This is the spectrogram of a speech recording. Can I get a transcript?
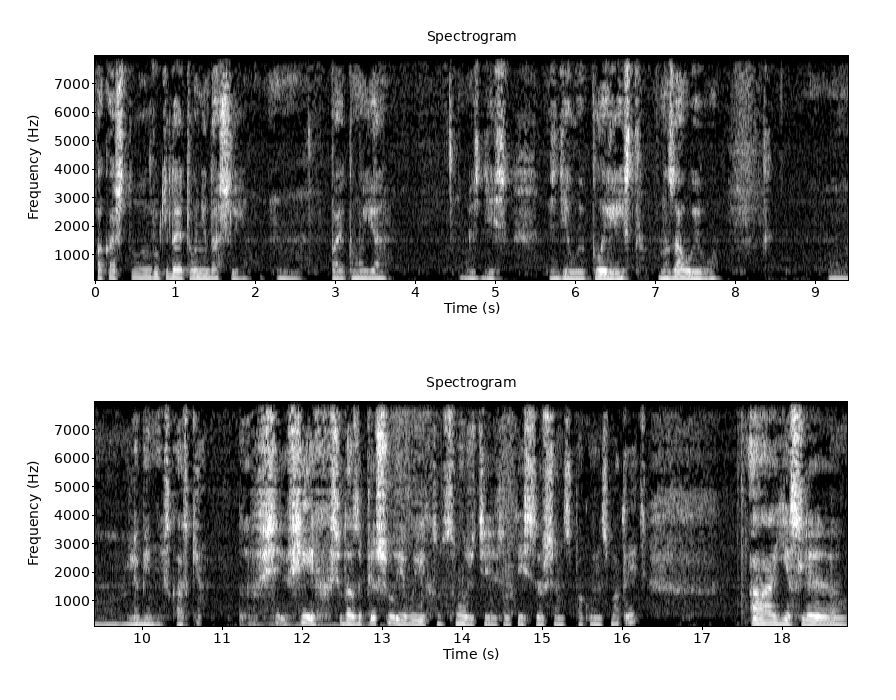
пока что руки до этого не дошли. Поэтому я здесь сделаю плейлист, назову его «Любимые сказки». Все, все их сюда запишу, и вы их сможете здесь совершенно спокойно смотреть. А если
